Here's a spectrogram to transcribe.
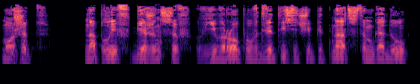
Может, наплыв беженцев в Европу в 2015 году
